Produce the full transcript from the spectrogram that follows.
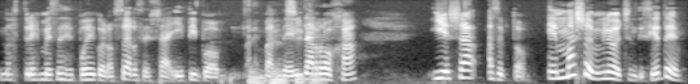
unos tres meses después de conocerse ya, y tipo, banderita roja. Y ella aceptó. En mayo de 1987,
